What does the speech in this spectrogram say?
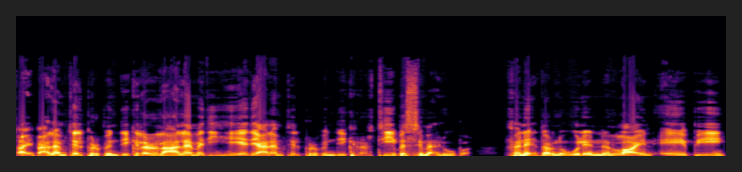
طيب علامة ال perpendicular العلامة دي هي دي علامة ال perpendicular T بس مقلوبة. فنقدر نقول إن ال line AB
